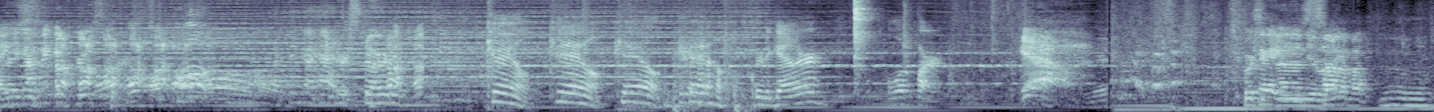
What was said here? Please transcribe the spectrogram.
Mop pipes. Kale, kale, kale, kale. Put it together, pull it apart. Yeah! Push it down on your son leg. of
